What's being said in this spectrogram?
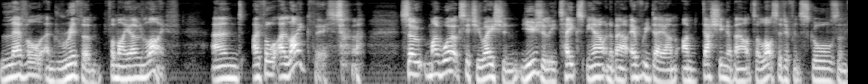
level and rhythm for my own life. And I thought, I like this. so my work situation usually takes me out and about every day. I'm, I'm dashing about to lots of different schools and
